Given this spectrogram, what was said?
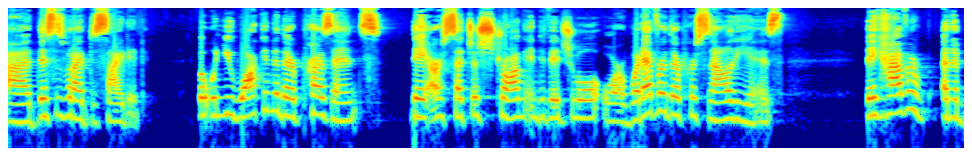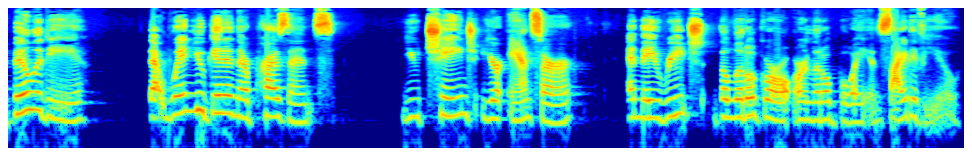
uh, this is what I've decided. But when you walk into their presence, they are such a strong individual or whatever their personality is, they have a, an ability that when you get in their presence, you change your answer and they reach the little girl or little boy inside of you.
